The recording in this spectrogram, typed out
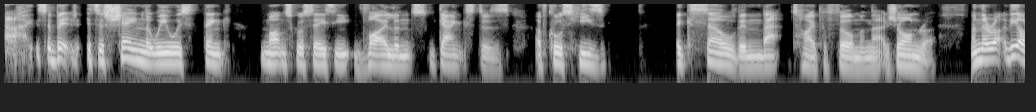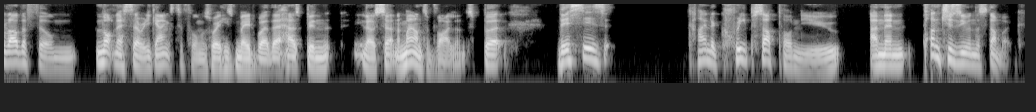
ah, it's a bit. It's a shame that we always think Martin Scorsese, violence, gangsters. Of course, he's excelled in that type of film and that genre. And there are the odd other film, not necessarily gangster films, where he's made where there has been, you know, a certain amount of violence. But this is kind of creeps up on you and then punches you in the stomach.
